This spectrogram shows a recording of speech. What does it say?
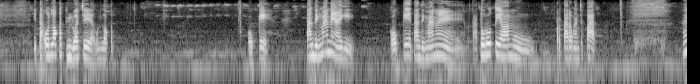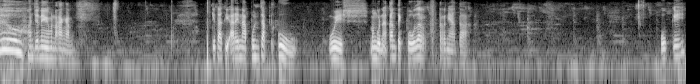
kita unlock dulu aja ya unlock oke. Tanding mana lagi? Oke tanding mana? Tak turuti ya kamu pertarungan cepat. Aduh anjane menangan. Kita di arena puncak beku wish menggunakan tech bowler ternyata oke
